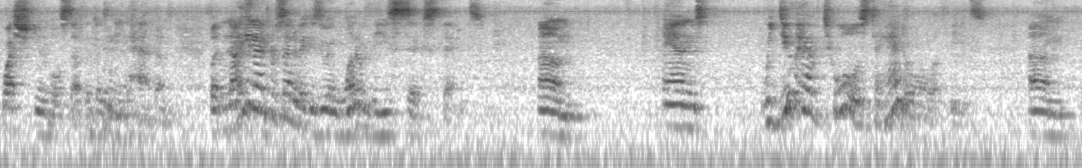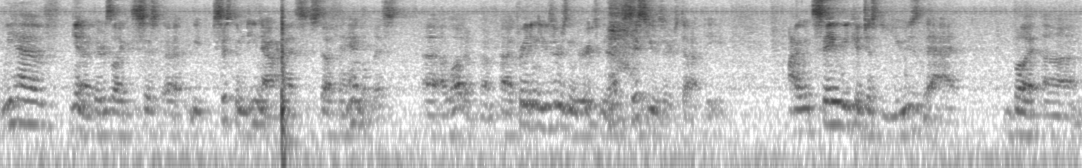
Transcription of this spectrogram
questionable stuff that doesn't need to happen, but 99% of it is doing one of these six things. Um, and we do have tools to handle all of these. Um, we have, you know, there's like, uh, we, Systemd now has stuff to handle this, uh, a lot of them. Uh, creating users and groups, we have sysusers.d. I would say we could just use that, but um,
